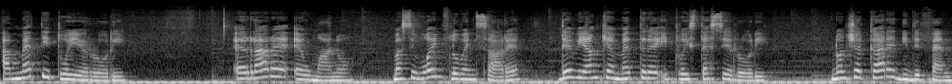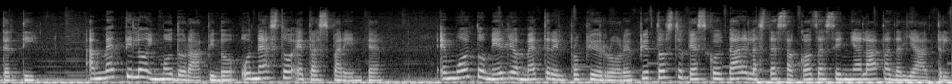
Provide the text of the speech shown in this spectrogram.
Ammetti i tuoi errori. Errare è umano, ma se vuoi influenzare, devi anche ammettere i tuoi stessi errori. Non cercare di difenderti. Ammettilo in modo rapido, onesto e trasparente. È molto meglio ammettere il proprio errore piuttosto che ascoltare la stessa cosa segnalata dagli altri.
